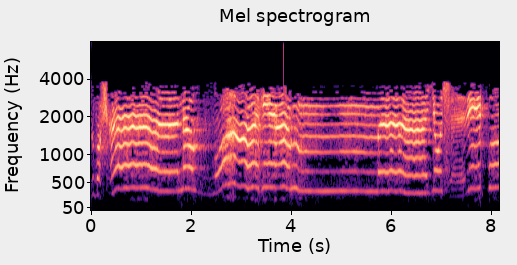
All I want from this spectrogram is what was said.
سبحان الله عما يشركون.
